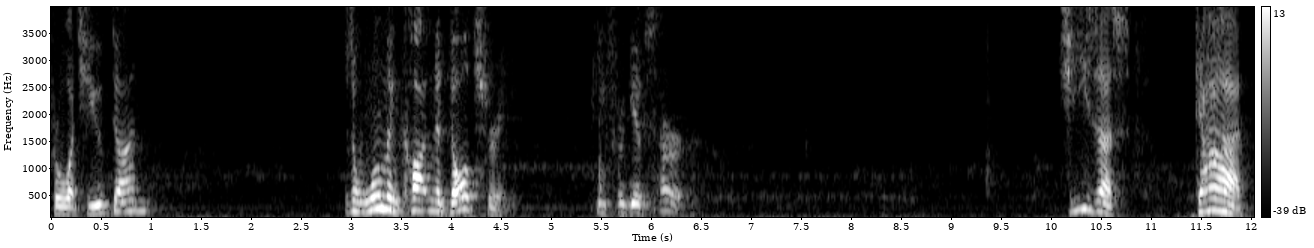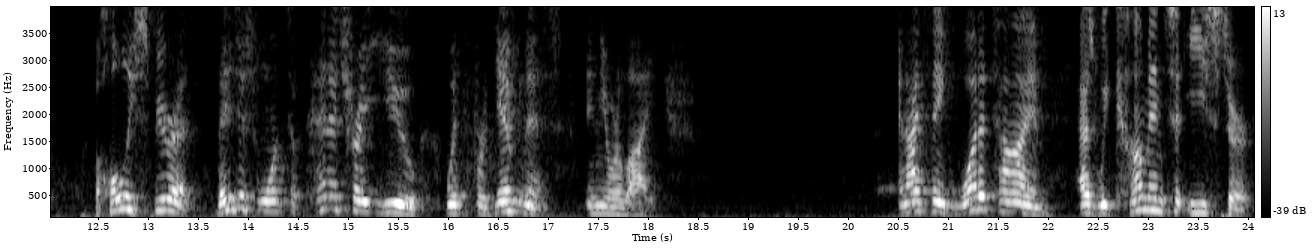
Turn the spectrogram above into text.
for what you've done? There's a woman caught in adultery. He forgives her. Jesus, God, the Holy Spirit, they just want to penetrate you with forgiveness in your life. And I think what a time as we come into Easter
